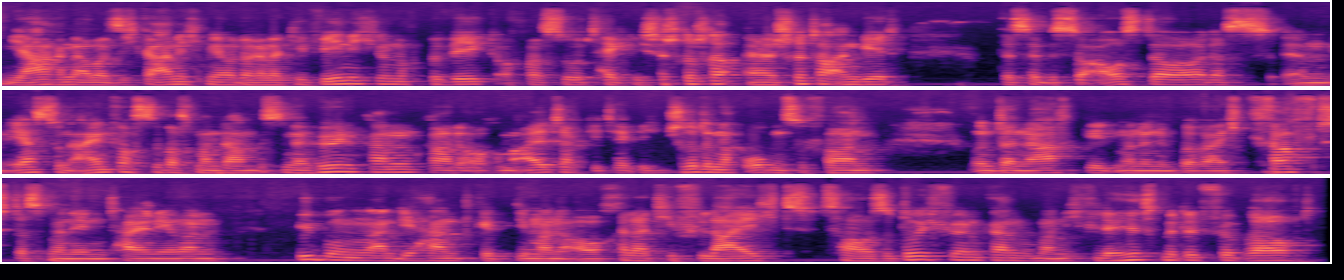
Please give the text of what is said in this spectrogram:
Jahren aber sich gar nicht mehr oder relativ wenig nur noch bewegt, auch was so tägliche Schritte, äh, Schritte angeht. Deshalb ist so Ausdauer das ähm, erste und einfachste, was man da ein bisschen erhöhen kann, gerade auch im Alltag die täglichen Schritte nach oben zu fahren. Und danach geht man in den Bereich Kraft, dass man den Teilnehmern Übungen an die Hand gibt, die man auch relativ leicht zu Hause durchführen kann, wo man nicht viele Hilfsmittel für braucht.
